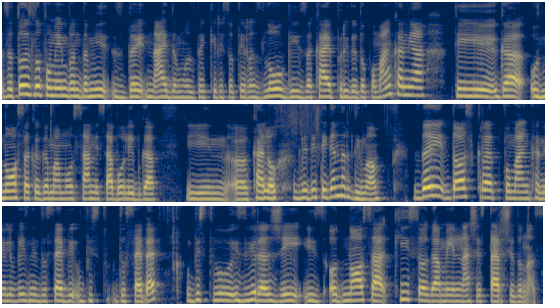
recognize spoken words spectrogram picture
Zato je zelo pomembno, da mi zdaj najdemo, zdaj, kje so ti razlogi, zakaj pride do pomankanja tega odnosa, ki ga imamo sami sabo lepega, in uh, kaj lahko glede tega naredimo. Zdaj, doskrat pomankanje ljubezni do, sebi, v bistvu, do sebe v bistvu izvira že iz odnosa, ki so ga imeli naši starši do nas.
